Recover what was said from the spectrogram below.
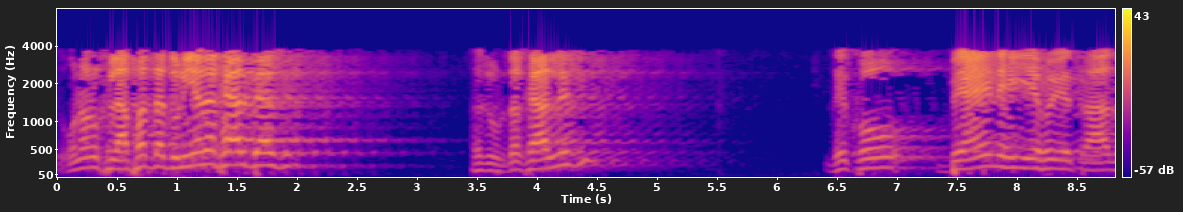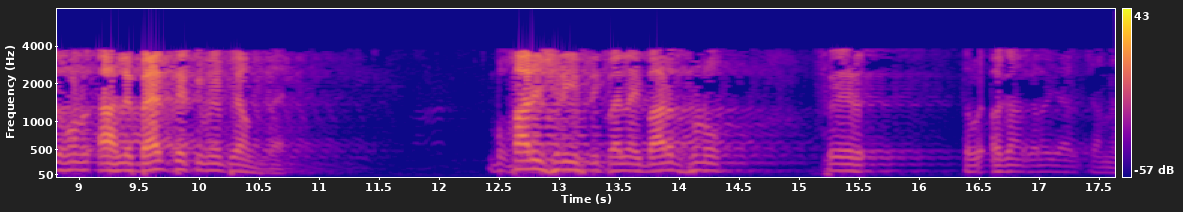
تو انہوں نے خلافت دا دنیا دا خیال پیا سی۔ حضور دا خیال نہیں سی۔ دیکھو بیان ہی یہ ہوئی اعتراض ہوں اہل بیت سے کیون پیا ہوں بخاری شریف کی پہلے عبارت سنو، پھر تو اگاں کرو یار چاہنا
